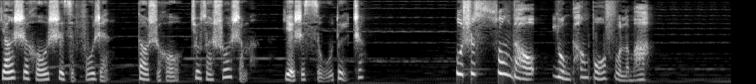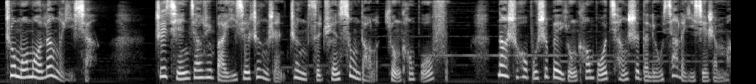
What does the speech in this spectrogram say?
杨世侯世子夫人，到时候就算说什么，也是死无对证。不是送到永康伯府了吗？周嬷嬷愣了一下。之前将军把一些证人证词全送到了永康伯府。那时候不是被永康伯强势的留下了一些人吗？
